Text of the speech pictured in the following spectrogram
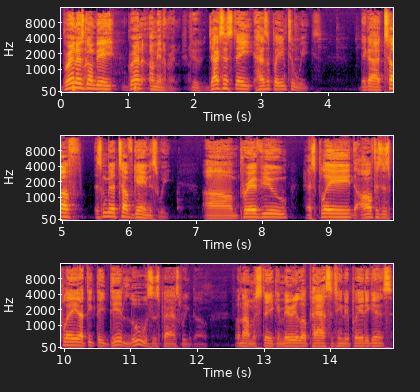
Brenner's gonna be Brenner. I mean, not Brenner. excuse me. Jackson State hasn't played in two weeks. They got a tough. It's gonna be a tough game this week. Um, Prairie View has played. The Office has played. I think they did lose this past week, though, if I'm not mistaken. Maybe they little passing the team they played against.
